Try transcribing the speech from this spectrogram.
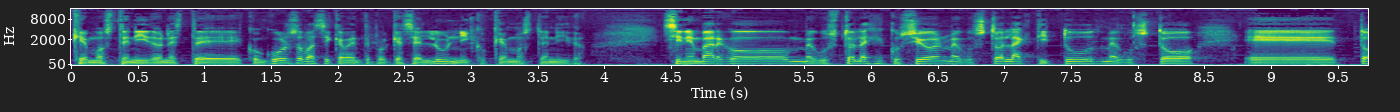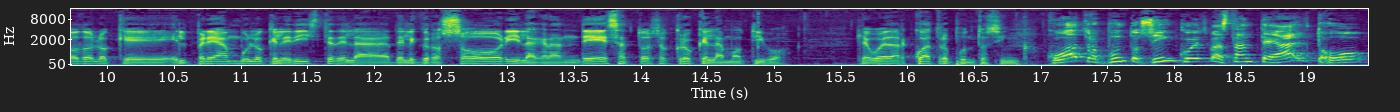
que hemos tenido en este concurso, básicamente porque es el único que hemos tenido. Sin embargo, me gustó la ejecución, me gustó la actitud, me gustó eh, todo lo que, el preámbulo que le diste de la, del grosor y la grandeza, todo eso creo que la motivó. Le voy a dar 4.5. 4.5 es bastante alto.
